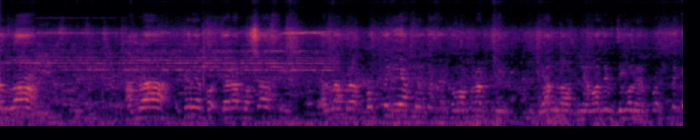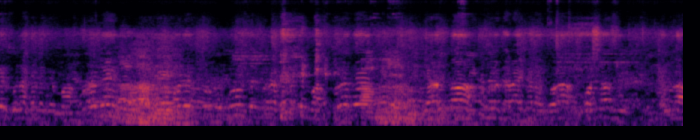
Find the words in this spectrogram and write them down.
আল্লাহ আমরা এখানে যারা বসে আছি আল্লাহ আমরা প্রত্যেকেই আপনার কাছে ক্ষমা প্রার্থী। আল্লাহ আপনি আমাদের জীবনের প্রত্যেকের গুণাখাতাকে মাফ করে দেন। আমাদের পূর্বপুরুষদের গুণাখাতাকে মাফ করে দেন। আল্লাহ আমরা যারা এখানে বসা বসা আছি আল্লাহ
